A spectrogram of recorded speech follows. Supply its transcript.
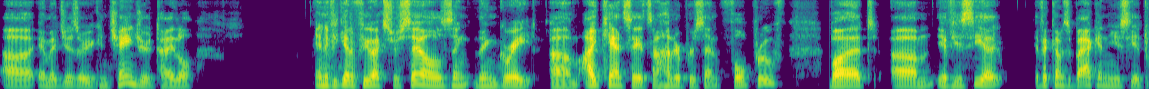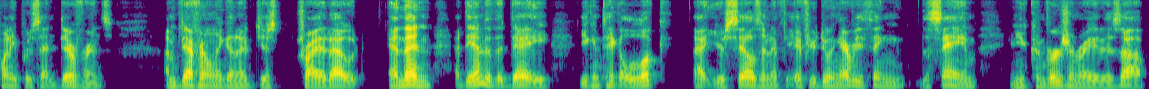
uh, images, or you can change your title. And if you get a few extra sales, then then great. Um, I can't say it's hundred percent foolproof, but um, if you see it, if it comes back and you see a twenty percent difference I'm definitely going to just try it out. And then at the end of the day, you can take a look at your sales. And if, if you're doing everything the same and your conversion rate is up,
